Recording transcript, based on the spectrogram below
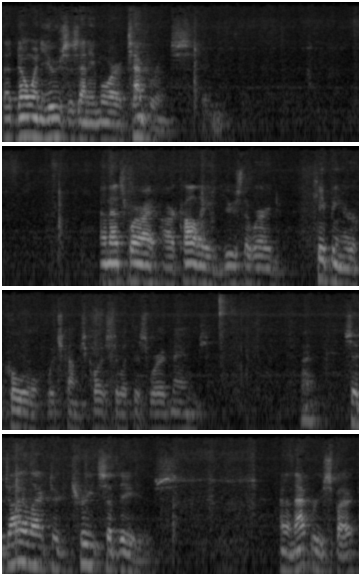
that no one uses anymore, temperance. And that's where I, our colleague used the word keeping her cool, which comes close to what this word means. Right? So dialectic treats of these. And in that respect,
